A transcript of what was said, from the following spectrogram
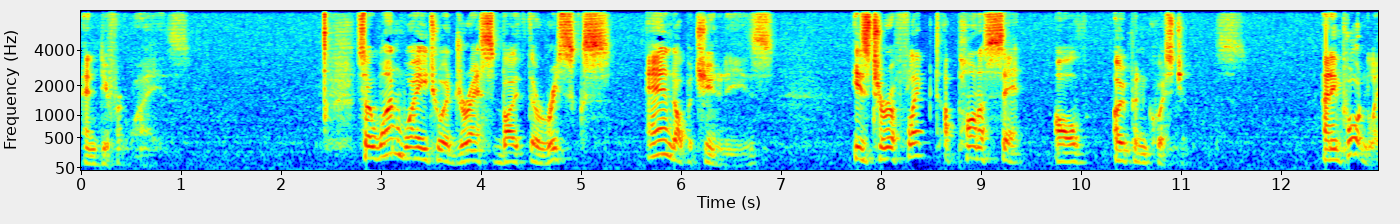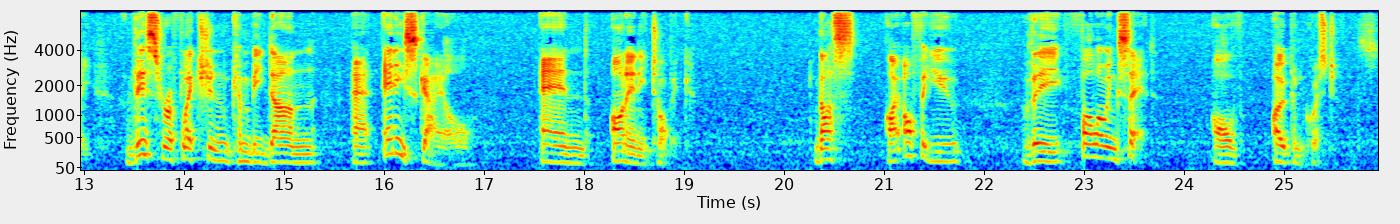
and different ways. So, one way to address both the risks and opportunities is to reflect upon a set of open questions. And importantly, this reflection can be done at any scale and on any topic. Thus, I offer you the following set of open questions.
